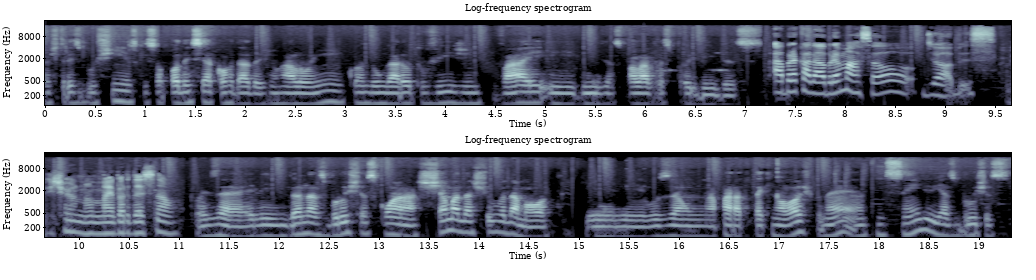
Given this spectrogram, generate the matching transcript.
As três buchinhas que só podem ser acordadas no Halloween, quando um garoto virgem vai e diz as palavras proibidas. Abracadabra é massa, ó, Jobs. Vixe, eu não lembro desse não. Pois é, ele engana as bruxas com a chama da chuva da morte. Ele usa um aparato tecnológico, né, anti-incêndio, e as bruxas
